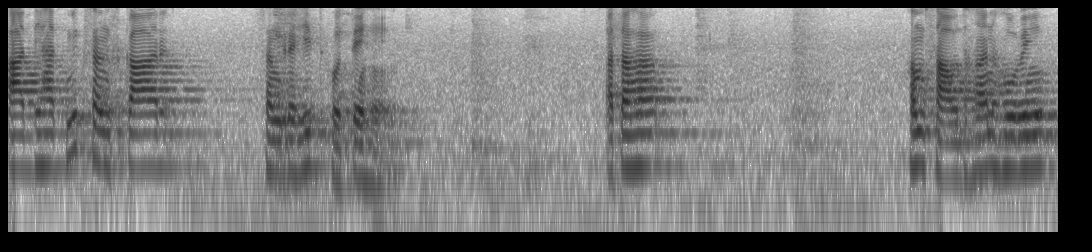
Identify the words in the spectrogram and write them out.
आध्यात्मिक संस्कार संग्रहित होते हैं। अतः हम सावधान होवें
